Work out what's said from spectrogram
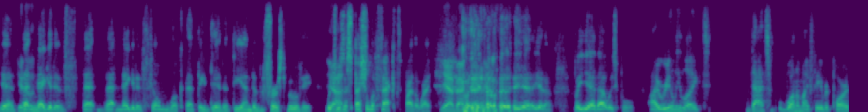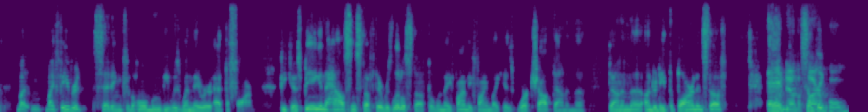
Yeah, that know- negative that that negative film look that they did at the end of the first movie, which was a special effect, by the way. Yeah, back But, then. you yeah. know, yeah, you know. But yeah, that was cool. I really liked. That's one of my favorite parts. My my favorite setting for the whole movie was when they were at the farm, because being in the house and stuff, there was little stuff. But when they finally find like his workshop down in the down in the underneath the barn and stuff, Going and down the something fire pole.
